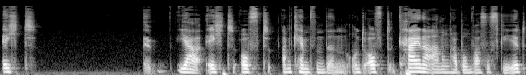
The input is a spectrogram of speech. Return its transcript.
echt, äh, ja, echt oft am Kämpfen bin und oft keine Ahnung habe, um was es geht.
